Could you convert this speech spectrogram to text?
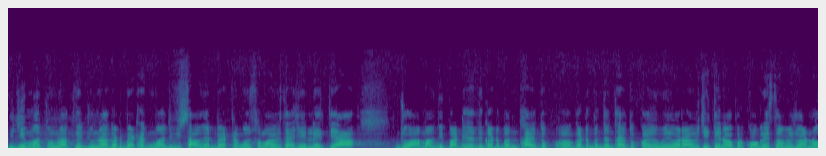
બીજી મહત્વની વાત કે જૂનાગઢ બેઠકમાં જ વિસાવદર બેઠકનો સમાવેશ થાય છે એટલે ત્યાં જો આમ આદમી પાર્ટી સાથે ગઠબંધન થાય તો ગઠબંધન થાય તો કયો ઉમેદવાર આવે છે તેના ઉપર કોંગ્રેસના ઉમેદવારનો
